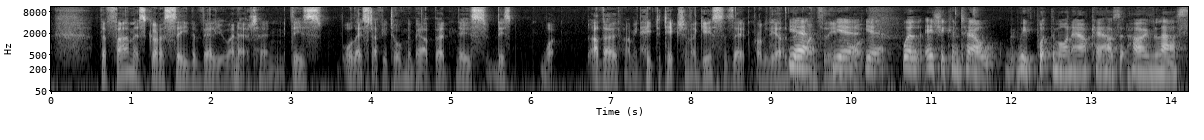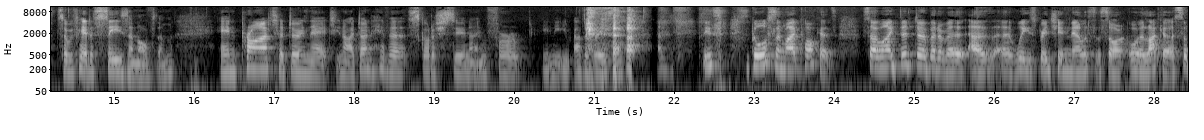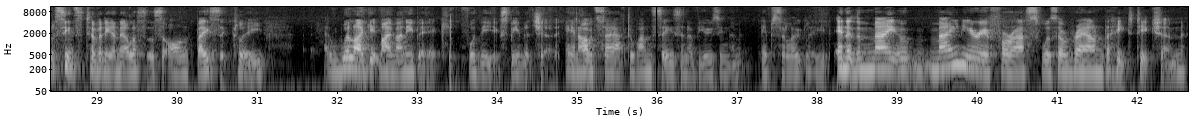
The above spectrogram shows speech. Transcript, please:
the farmer's got to see the value in it, and there's all that stuff you're talking about, but there's there's what other I mean heat detection I guess is that probably the other big one for them Yeah, or- yeah. Well, as you can tell, we've put them on our cows at home last, so we've had a season of them. And prior to doing that, you know, I don't have a Scottish surname for any other reason. There's gorse in my pockets. So I did do a bit of a, a, a wee spreadsheet analysis on, or like a sort of sensitivity analysis on basically uh, will I get my money back for the expenditure? And I would say after one season of using them, absolutely. And the main, main area for us was around the heat detection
